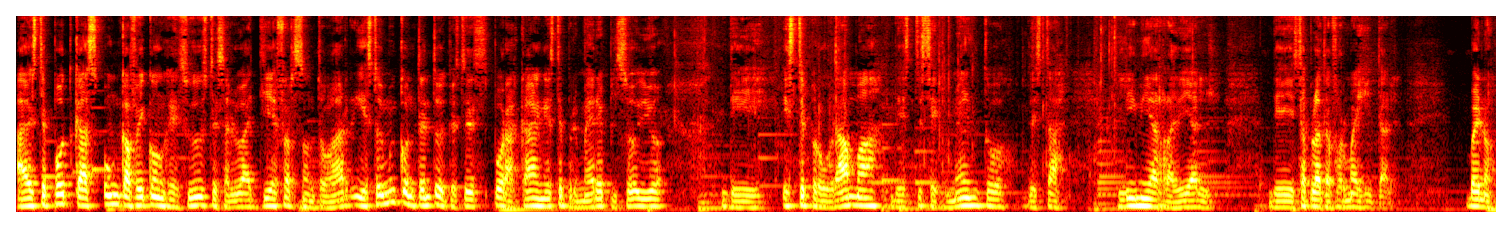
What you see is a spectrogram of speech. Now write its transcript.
a este podcast Un Café con Jesús. Te saluda Jefferson Tovar y estoy muy contento de que estés por acá en este primer episodio de este programa, de este segmento, de esta línea radial, de esta plataforma digital. Bueno,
